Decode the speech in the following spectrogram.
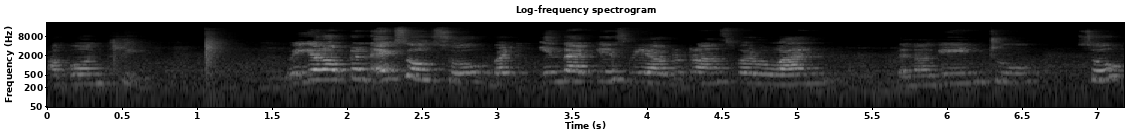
upon 3 we can obtain x also but in that case we have to transfer 1 then again 2 so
